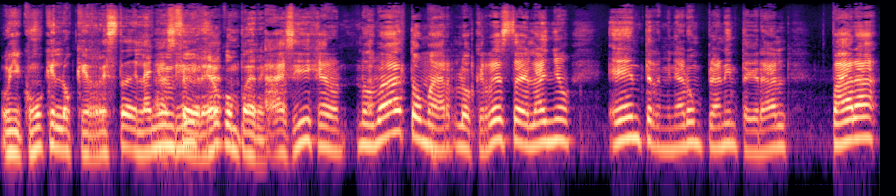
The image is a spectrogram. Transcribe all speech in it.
Oye, ¿cómo que lo que resta del año Así en febrero, compadre? Así dijeron. Nos va a tomar lo que resta del año en terminar un plan integral para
